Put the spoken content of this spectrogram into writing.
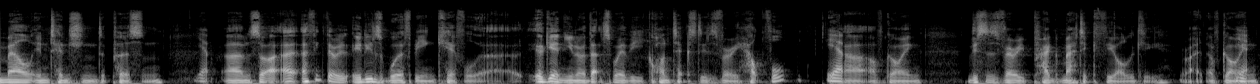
malintentioned person. Yep. Um, so I, I think there it is worth being careful. Uh, again, you know, that's where the context is very helpful. Yep. Uh, of going, this is very pragmatic theology, right? Of going, Yep.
